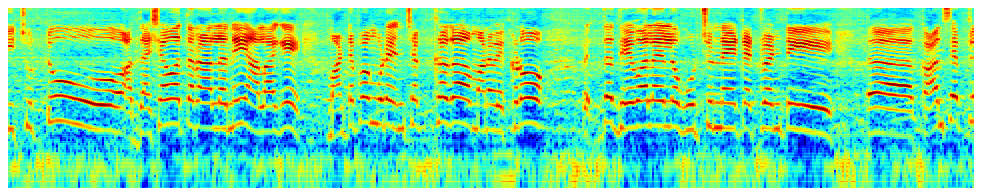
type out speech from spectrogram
ఈ చుట్టూ దశావతారాలని అలాగే మంటపం కూడా ఎంచక్కగా మనం ఎక్కడో పెద్ద దేవాలయంలో కూర్చునేటటువంటి కాన్సెప్ట్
